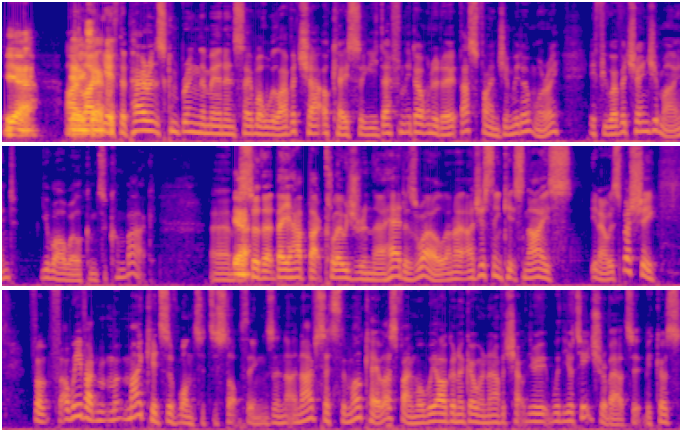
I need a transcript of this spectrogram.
yeah. I Yeah, like exactly. if the parents can bring them in and say, "Well, we'll have a chat." Okay, so you definitely don't want to do it. That's fine, Jimmy. Don't worry. If you ever change your mind, you are welcome to come back. Um, Yeah. So that they have that closure in their head as well. And I, I just think it's nice, you know, especially for, for we've had m- my kids have wanted to stop things, and, and I've said to them, "Okay, well, that's fine. Well, we are going to go and have a chat with your with your teacher about it because,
